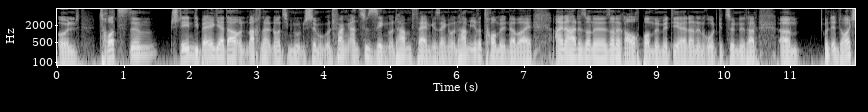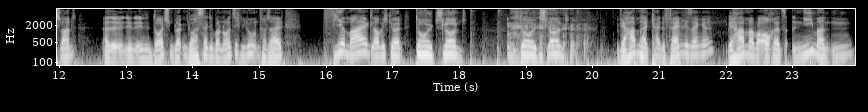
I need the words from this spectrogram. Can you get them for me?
Und trotzdem stehen die Belgier da und machen halt 90 Minuten Stimmung und fangen an zu singen und haben Fangesänge und haben ihre Trommeln dabei. Einer hatte so eine, so eine Rauchbombe mit, die er dann in Rot gezündet hat. Ähm, und in Deutschland, also in, in den deutschen Blöcken, du hast halt über 90 Minuten verteilt, viermal, glaube ich, gehört, Deutschland, Deutschland. wir haben halt keine Fangesänge, wir haben aber auch jetzt niemanden,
